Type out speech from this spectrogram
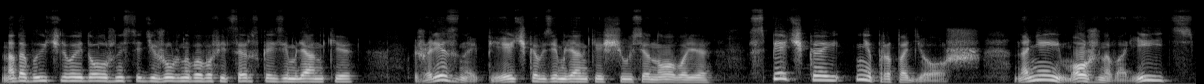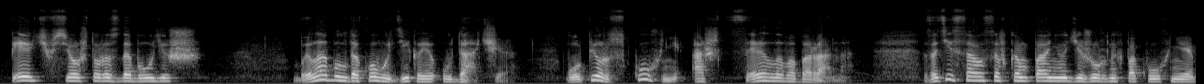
на добычливой должности дежурного в офицерской землянке, железная печка в землянке щуся новая — с печкой не пропадешь. На ней можно варить, печь все, что раздобудешь. Была Булдакову дикая удача. Упер с кухни аж целого барана. Затесался в компанию дежурных по кухне,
